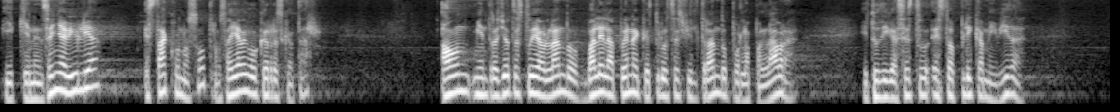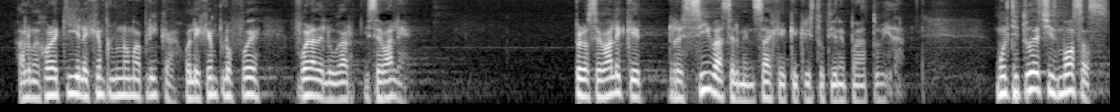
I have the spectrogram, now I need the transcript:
Y quien enseña Biblia está con nosotros. Hay algo que rescatar. Aún mientras yo te estoy hablando, vale la pena que tú lo estés filtrando por la palabra y tú digas, esto, esto aplica a mi vida. A lo mejor aquí el ejemplo no me aplica o el ejemplo fue fuera de lugar y se vale. Pero se vale que recibas el mensaje que Cristo tiene para tu vida. Multitudes chismosas,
